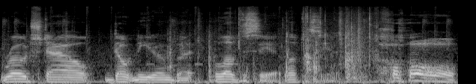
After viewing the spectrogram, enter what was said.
roached out. Don't need them, but love to see it. Love to see it. Oh,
